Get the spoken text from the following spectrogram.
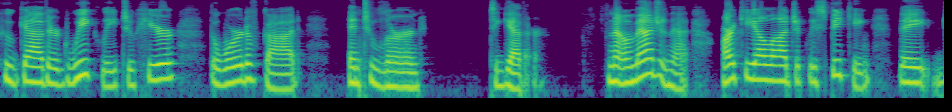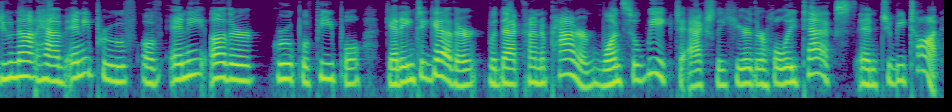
who gathered weekly to hear the word of God and to learn together. Now imagine that. Archaeologically speaking, they do not have any proof of any other group of people getting together with that kind of pattern once a week to actually hear their holy texts and to be taught.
